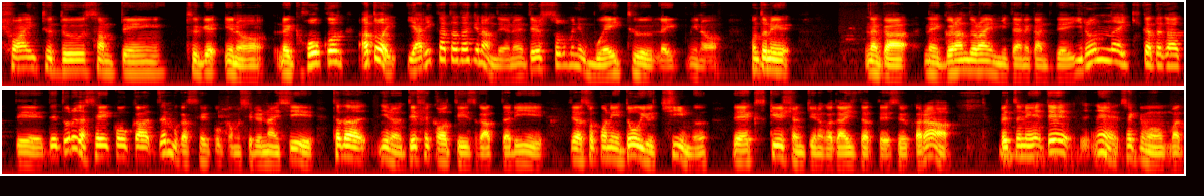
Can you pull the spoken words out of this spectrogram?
trying to do something to get, you know, like 方向、あとはやり方だけなんだよね。There's so many way to, like, you know, 本当に、なんかね、グランドラインみたいな感じで、いろんな生き方があって、で、どれが成功か、全部が成功かもしれないし、ただ、you know, difficulties があったり、じゃあそこにどういうチームで、エクスキューションっていうのが大事だったりするから、別に、で、ね、さっきも、ま、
